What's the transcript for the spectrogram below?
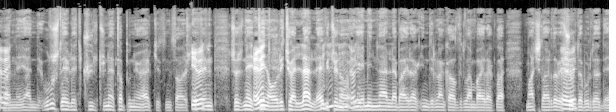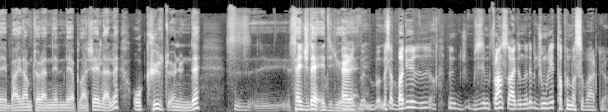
Evet. Yani, yani ulus devlet kültüne tapınıyor herkes insanlar. İşte Evet. Senin sözünü ettiğin Evet. o ritüellerle, Hı hı, bütün hı, o öyle. yeminlerle bayrak indirilen kaldırılan bayraklar maçlarda ve Evet. şurada burada e, bayram törenlerinde yapılan şeylerle o kült önünde secde ediliyor. Evet. yani. Mesela Badiou'nun bizim Fransız aydınlarında bir cumhuriyet tapınması var diyor.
